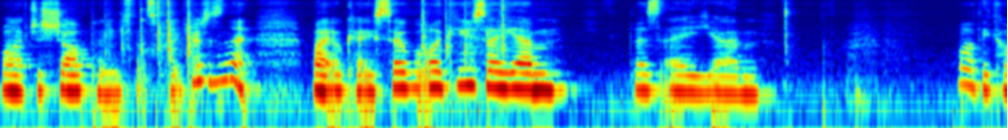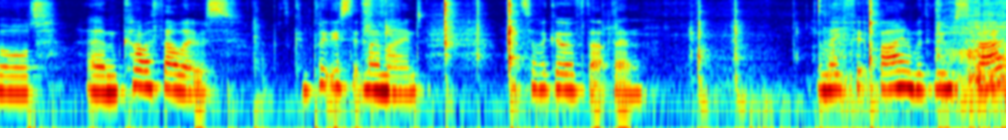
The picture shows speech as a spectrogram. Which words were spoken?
one I've just sharpened. That's quite good, isn't it? Right, okay, so I'll use a, um, there's a, um, what are they called? Um. It's completely slipped my mind. Let's have a go of that then. And they fit fine with room spare.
